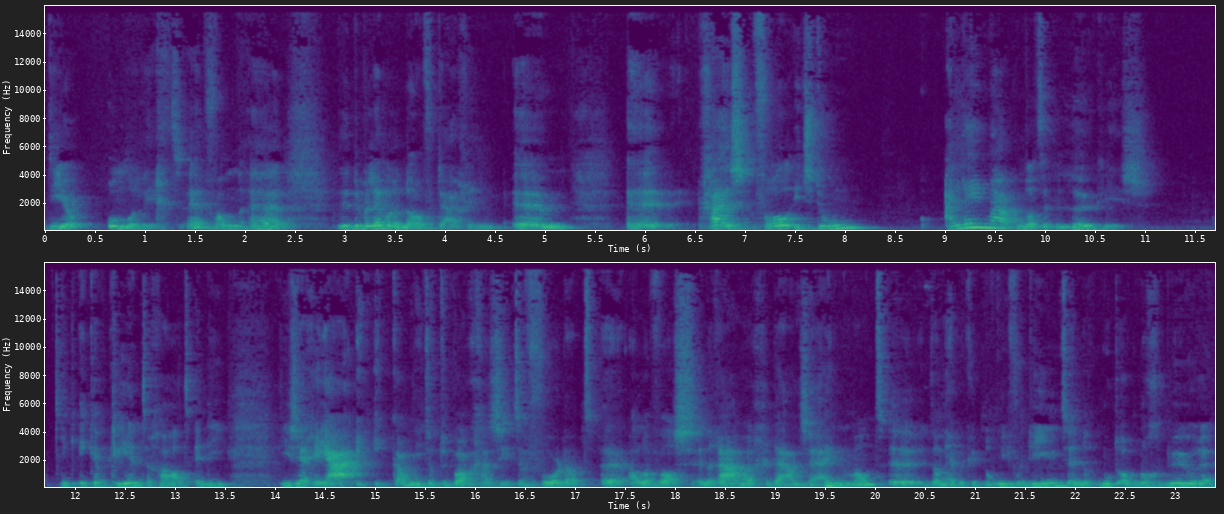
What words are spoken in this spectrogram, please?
die eronder ligt? Hè? Van... eh, de, de belemmerende overtuiging. Ehm, eh, ga eens vooral iets doen, alleen maar omdat het leuk is. Ik, ik heb cliënten gehad en die, die zeggen: Ja, ik, ik kan niet op de bank gaan zitten voordat eh, alle was en ramen gedaan zijn, want eh, dan heb ik het nog niet verdiend en dat moet ook nog gebeuren.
